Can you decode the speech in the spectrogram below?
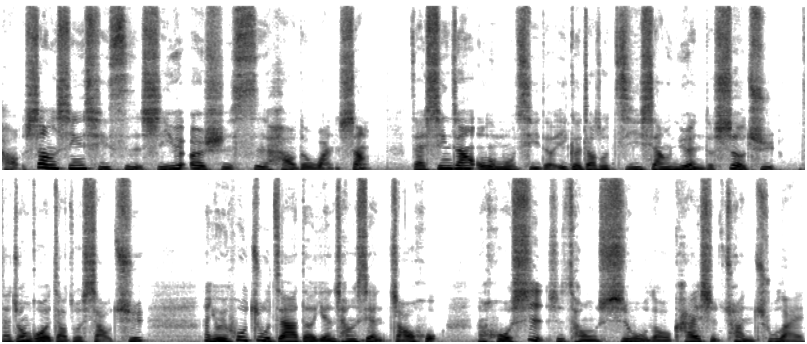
好，上星期四，十一月二十四号的晚上，在新疆乌鲁木齐的一个叫做吉祥苑的社区，在中国叫做小区，那有一户住家的延长线着火，那火势是从十五楼开始窜出来，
